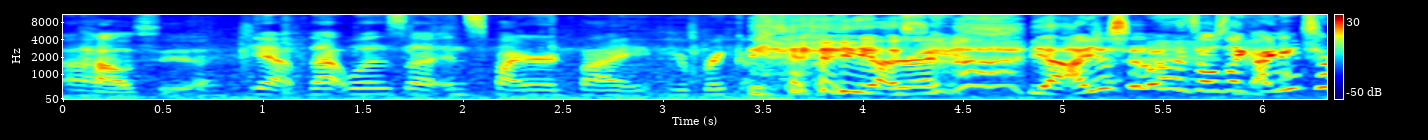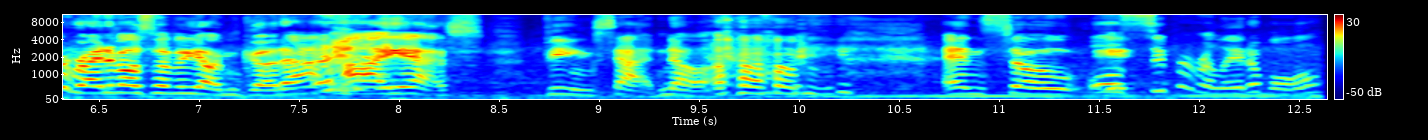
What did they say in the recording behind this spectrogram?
Uh, House, yeah. Yeah, that was uh, inspired by your breakup. yes. Right? Yeah, I just I was like, I need to write about something I'm good at. Ah, yes, being sad. No. Um, and so well, it- it's super relatable.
